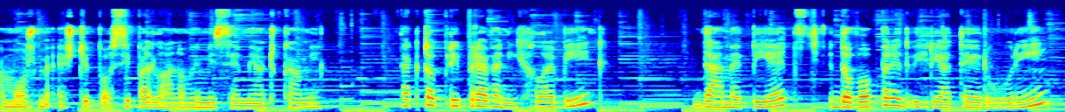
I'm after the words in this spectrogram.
a môžeme ešte posypať lanovými semiačkami. Takto pripravený chlebík dáme piecť do vopred vyhriatej rúry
